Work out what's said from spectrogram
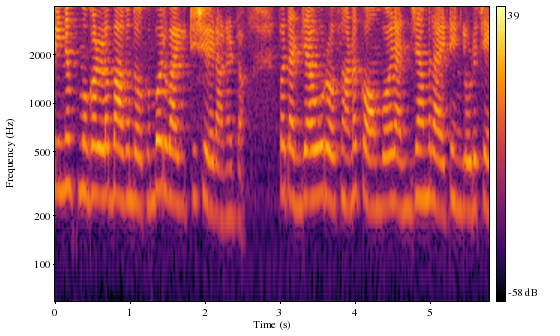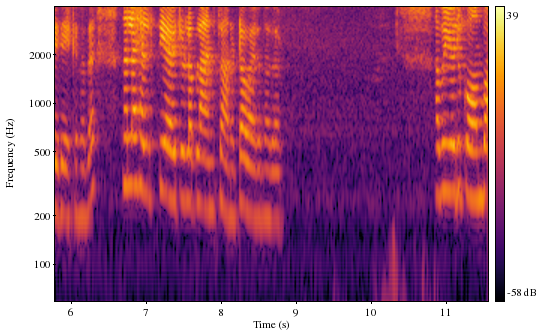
പിന്നെ മുകളിലെ ഭാഗം നോക്കുമ്പോൾ ഒരു വൈറ്റ് ഷെയ്ഡാണ് കേട്ടോ. അപ്പോൾ തഞ്ചാവൂർ റോസാണ് കോംബോയിൽ അഞ്ചാമതായിട്ട് ഇൻക്ലൂഡ് ചെയ്തേക്കുന്നത്. നല്ല ഹെൽത്തി ആയിട്ടുള്ള പ്ലാന്റ്സ് ആണ് കേട്ടോ വരുന്നത്. അപ്പോൾ ഈ ഒരു കോംബോ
